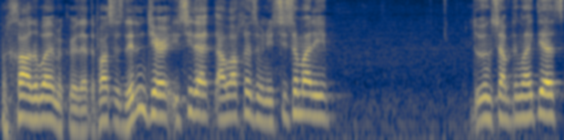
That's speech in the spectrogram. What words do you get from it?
Mechal That the pasuk they didn't tear. You see that Allah is when you see somebody doing something like this.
